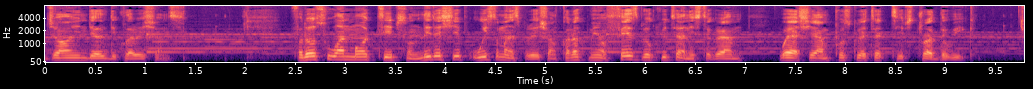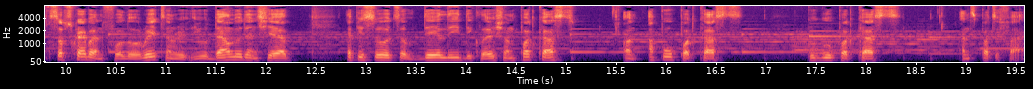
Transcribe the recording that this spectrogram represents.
Join Daily Declarations. For those who want more tips on leadership, wisdom, and inspiration, connect me on Facebook, Twitter, and Instagram, where I share and post created tips throughout the week. Subscribe and follow, rate and review, download and share episodes of Daily Declaration Podcast on Apple Podcasts, Google Podcasts, and Spotify.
